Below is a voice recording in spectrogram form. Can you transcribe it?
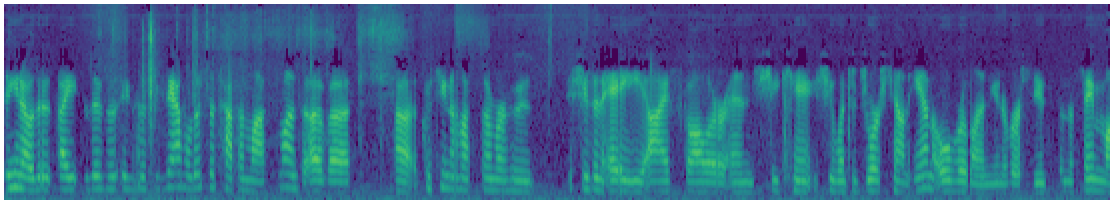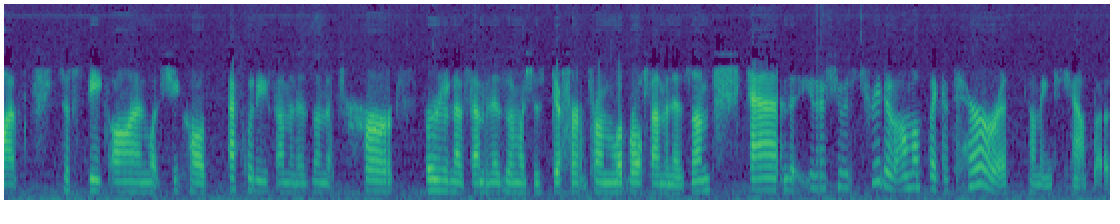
you know there's, I, there's this example this just happened last month of a uh, Christina Hoff who's she's an AEI scholar, and she came. She went to Georgetown and Oberlin University in the same month to speak on what she calls equity feminism. It's her version of feminism, which is different from liberal feminism. And, you know, she was treated almost like a terrorist coming to campus.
